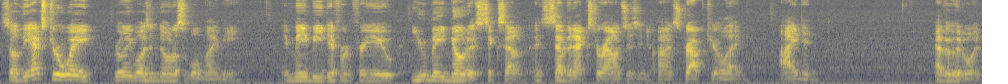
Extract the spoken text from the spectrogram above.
So the extra weight really wasn't noticeable by me. It may be different for you. You may notice six ounce, seven extra ounces uh, strapped to your leg. I didn't. Have a good one.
